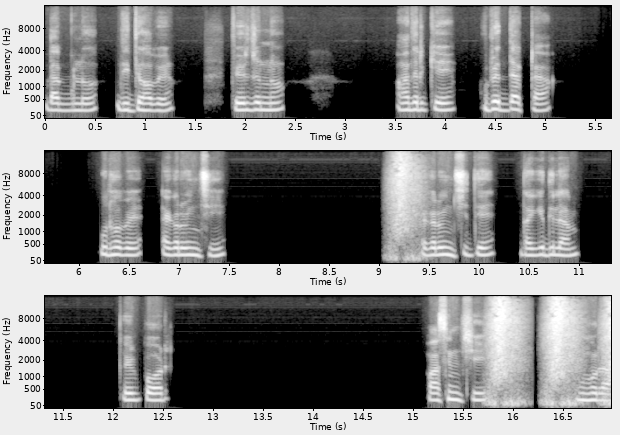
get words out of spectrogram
দাগগুলো দিতে হবে। তো এর জন্য আমাদেরকে উটের দাগটা উঠ হবে এগারো ইঞ্চি। এগারো ইঞ্চিতে দাগিয়ে দিলাম। এরপর পাঁচ ইঞ্চি মোহরা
